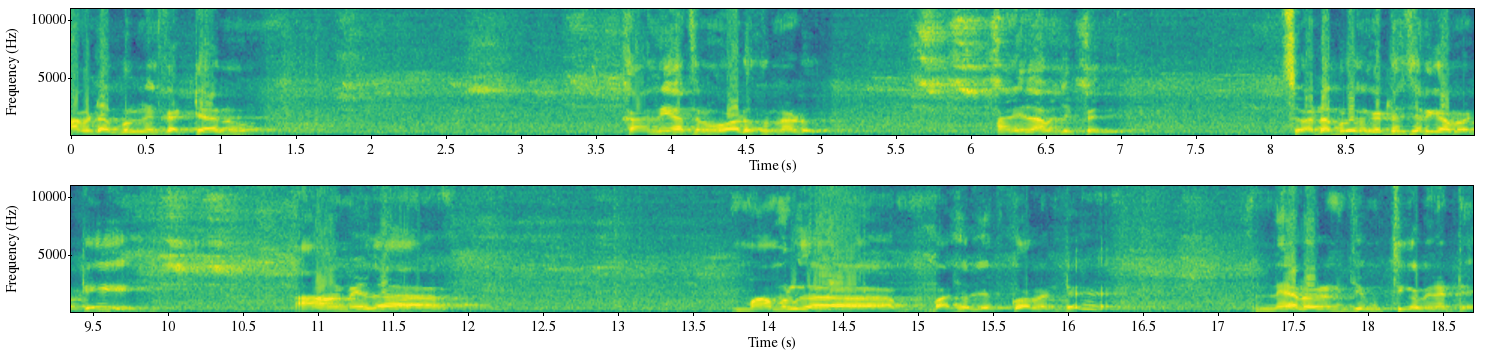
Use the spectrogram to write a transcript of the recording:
ఆమె డబ్బులు నేను కట్టాను. కానీ అతను వాడుకున్నాడు అనేది ఆమె చెప్పేది. సో ఆ డబ్బులు అతను కట్టేశాడు కాబట్టి ఆమె మీద మామూలుగా భాషలు చెప్పుకోవాలంటే నేరాల నుంచి ముక్తి కలిగినట్టే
